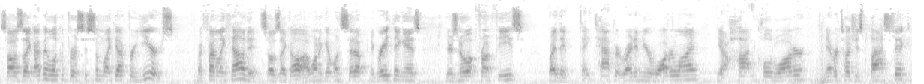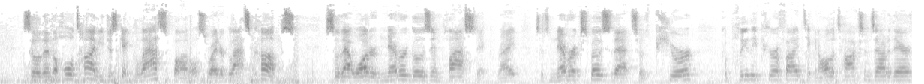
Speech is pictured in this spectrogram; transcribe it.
So I was like, I've been looking for a system like that for years. I finally found it. So I was like, oh, I want to get one set up. And the great thing is, there's no upfront fees, right? They, they tap it right into your water line. You got hot and cold water, never touches plastic. So then the whole time you just get glass bottles, right, or glass cups, so that water never goes in plastic, right? So it's never exposed to that. So it's pure, completely purified, taking all the toxins out of there,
